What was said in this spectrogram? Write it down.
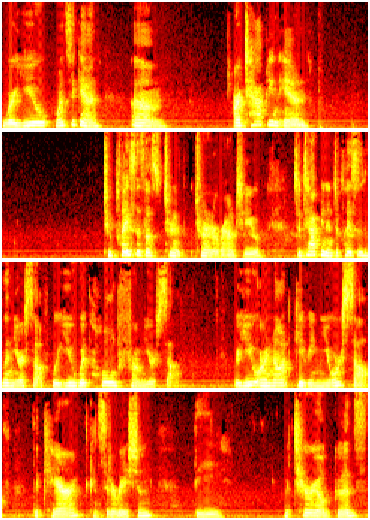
where you, once again, um, are tapping in to places, let's turn, turn it around to you, to tapping into places within yourself where you withhold from yourself, where you are not giving yourself the care, the consideration, the material goods,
